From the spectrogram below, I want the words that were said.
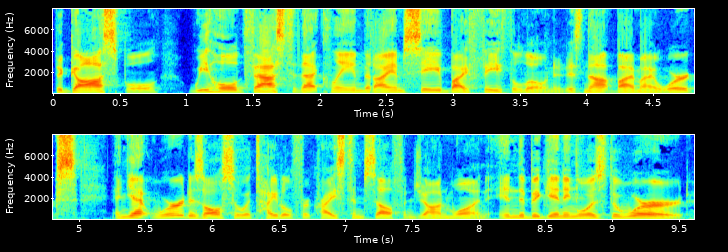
the gospel. We hold fast to that claim that I am saved by faith alone. It is not by my works. And yet, word is also a title for Christ himself in John 1. In the beginning was the word.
